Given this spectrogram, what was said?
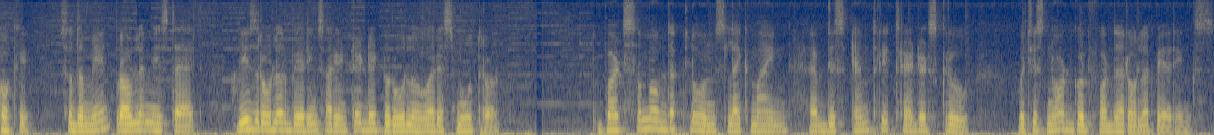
Okay, so the main problem is that these roller bearings are intended to roll over a smooth rod. But some of the clones like mine have this M3 threaded screw which is not good for the roller bearings.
